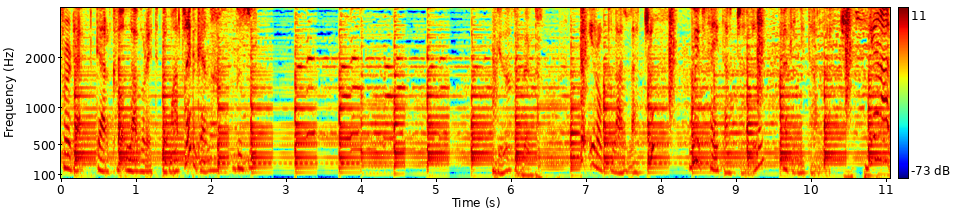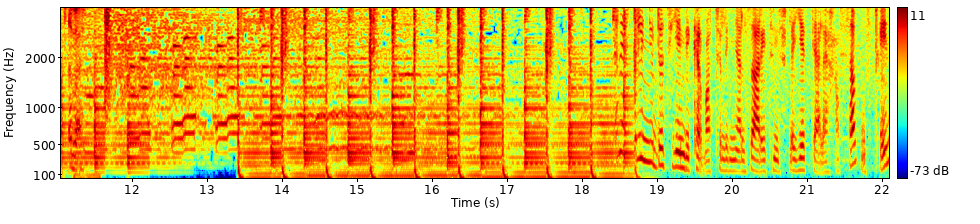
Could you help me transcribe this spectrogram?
product ጋር collaborate በማድረግ ገና ብዙ ገና ጥበብ በኢሮፕ ላላችሁ website አችን ላይ ታገኙታላችሁ። ገና ጥበብ ከርማችሁልኛል? ዛሬ ትንሽ ለየት ያለ ሀሳብ ውስጤን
